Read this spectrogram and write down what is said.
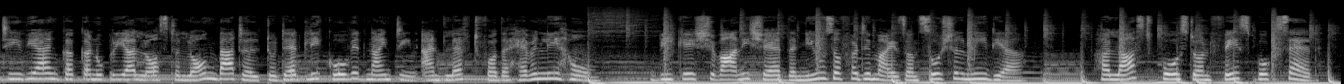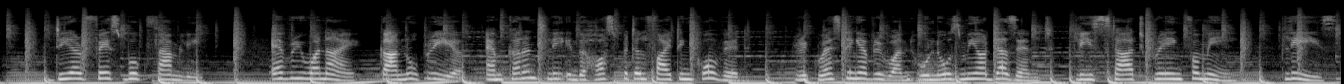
TV anchor Kanu Priya lost a long battle to deadly COVID-19 and left for the heavenly home. BK Shivani shared the news of her demise on social media. Her last post on Facebook said, Dear Facebook family, everyone I, Kanu Priya, am currently in the hospital fighting COVID. Requesting everyone who knows me or doesn't, please start praying for me. Please,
